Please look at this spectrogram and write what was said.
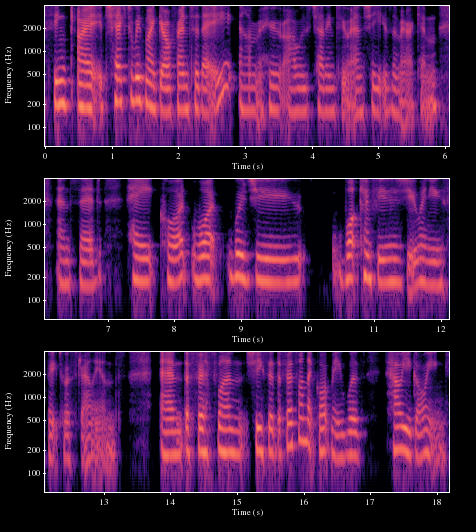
think I checked with my girlfriend today, um, who I was chatting to, and she is American, and said, "Hey, Court, what would you?" What confuses you when you speak to Australians? And the first one, she said, the first one that got me was, How are you going?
